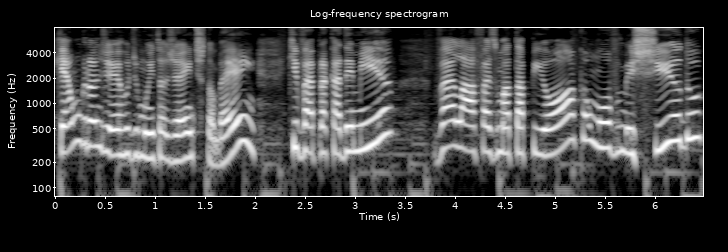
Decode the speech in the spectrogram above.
Que é um grande erro de muita gente também, que vai pra academia, vai lá, faz uma tapioca, um ovo mexido,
